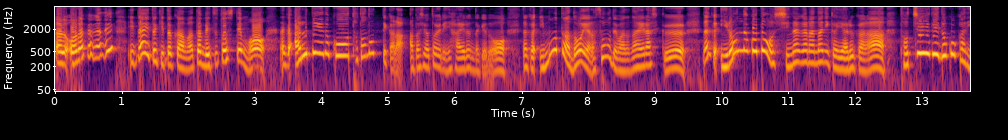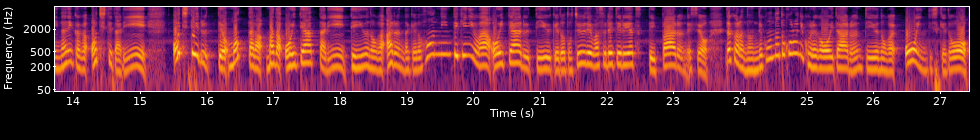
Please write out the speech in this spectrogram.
あの、お腹がね、痛い時とかはまた別としても、なんかある程度こう、整ってから私はトイレに入るんだけど、なんか妹はどうやらそうではないらしく、なんかいろんなことをしながら何かやるから、途中でどこかに何かが落ちてたり、落ちてるって思ったらまだ置いてあったりっていうのがあるんだけど、本人的には置いてあるって言うけど、途中で忘れてるやつっていっぱいあるんですよ。だからなんでこんなところにこれが置いてあるんっていうのが多いんですけど、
